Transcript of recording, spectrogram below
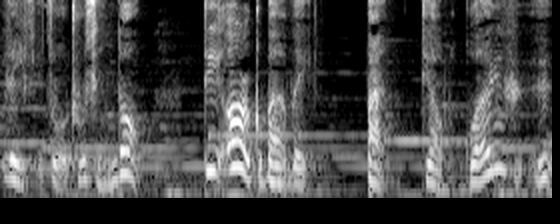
立即做出行动，第二个半位办掉了关羽。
